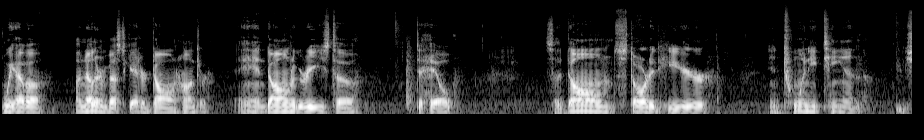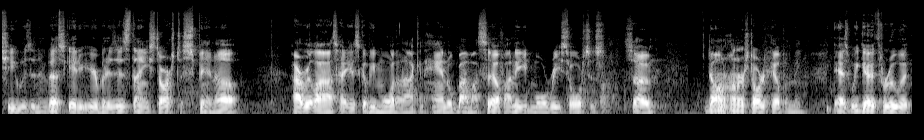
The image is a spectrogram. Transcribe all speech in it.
we have a another investigator, Dawn Hunter, and Dawn agrees to to help so Dawn started here in 2010. She was an investigator here, but as this thing starts to spin up, I realized, hey, it's going to be more than I can handle by myself. I need more resources. So Dawn Hunter started helping me. As we go through it,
